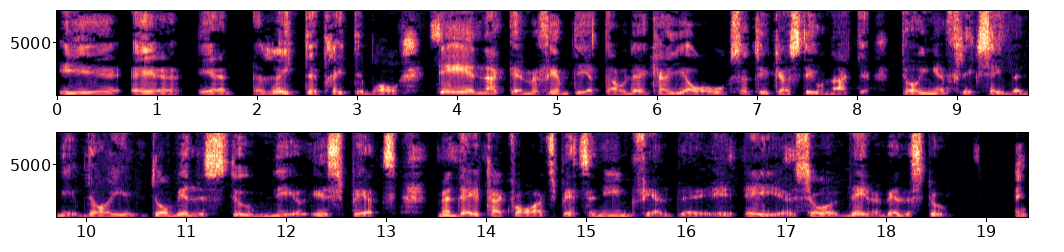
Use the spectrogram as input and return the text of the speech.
är, är, är riktigt, riktigt bra. Det är en nackdel med 51 och det kan jag också tycka är en stor nackdel. Du har ingen flexibel nibb. Du har, du har väldigt stum ner i spets. Men det är tack vare att spetsen är infälld eh, så blir den väldigt stum. En,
